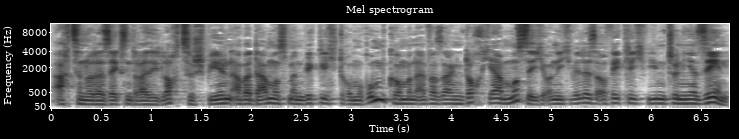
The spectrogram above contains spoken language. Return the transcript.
18 oder 36 Loch zu spielen. Aber da muss man wirklich drum rumkommen und einfach sagen, doch, ja, muss ich. Und ich will das auch wirklich wie ein Turnier sehen.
